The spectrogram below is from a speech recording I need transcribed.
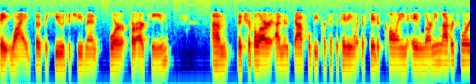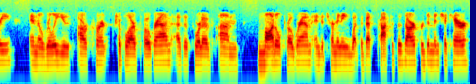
statewide. So it's a huge achievement for, for our team. Um, the Triple R admin staff will be participating in what the state is calling a learning laboratory, and they'll really use our current Triple R program as a sort of um, model program in determining what the best practices are for dementia care.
